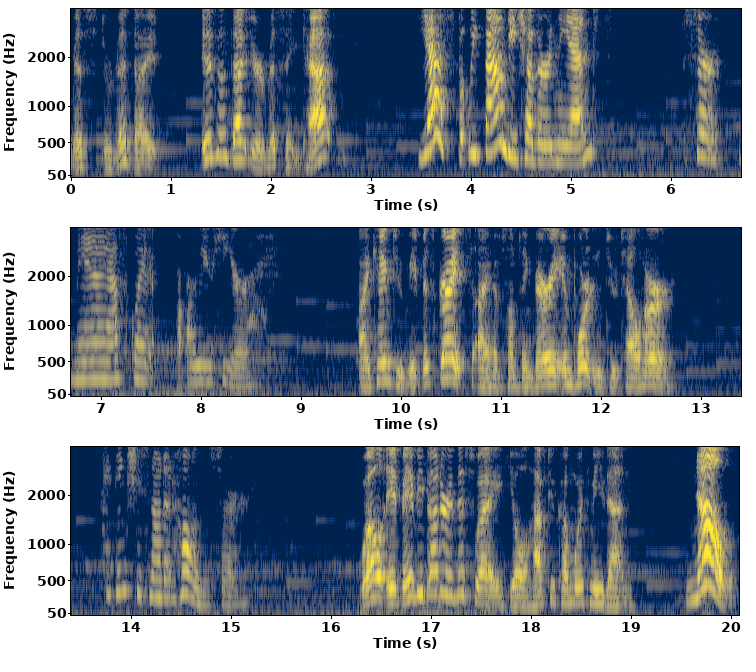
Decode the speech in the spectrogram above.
Mr. Midnight, isn't that your missing cat? Yes, but we found each other in the end. Sir, may I ask why are you here? I came to meet Miss Grace. I have something very important to tell her. I think she's not at home, sir. Well, it may be better this way. You'll have to come with me then. No!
